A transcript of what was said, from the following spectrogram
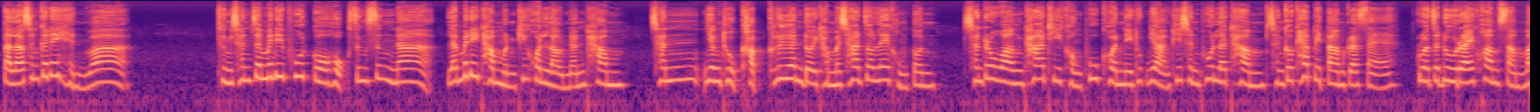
แต่แล้วฉันก็ได้เห็นว่า ถึงฉันจะไม่ได้พูดโกหกซึ่งซึ่งหน้า และไม่ได้ทำเหมือนที่คนเหล่านั้นทำ ฉันยังถูกขับเคลื่อนโดยธรรมชาติเจ้าเล่ห์ของตน ฉันระวังท่าทีของผู้คนในทุกอย่างที่ฉันพูดและทำ ฉันก็แค่ไปตามกระแส กลัวจะดูไร้ความสาม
